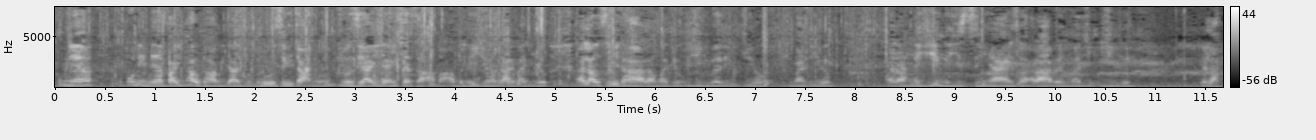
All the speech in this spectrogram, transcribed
ခုမြန်အခုနေမြန်ဘိုက်ဖောက်ထားပြီးသားဆိုဘယ်လိုစေးကြမလဲညွန်စရာကြီးတိုင်းချက်စားပါအမလေးညွန်တာဒီမှာဒီလိုအဲ့လောက်စေးထားရတော့မှဒီရီရွယ်ဒီဒီဒီမှာဒီလိုအဲ့ဒါငရင်ငရင်စင်ရိုင်းဆိုအဲ့ဒါပဲဒီမှာကြည့်ရီလေးတွေ့လား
